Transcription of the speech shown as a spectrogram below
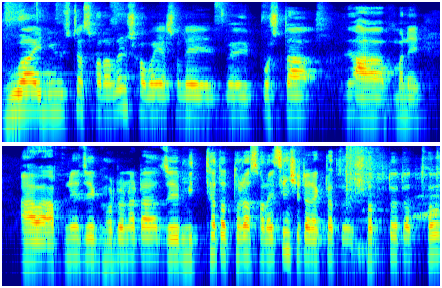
ভুয়া এই নিউজটা ছড়ালেন সবাই আসলে পোস্টটা মানে আপনি যে ঘটনাটা, যে মিথ্যা তথ্যটা ছড়াইছেন, সেটার একটা সত্য তথ্য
